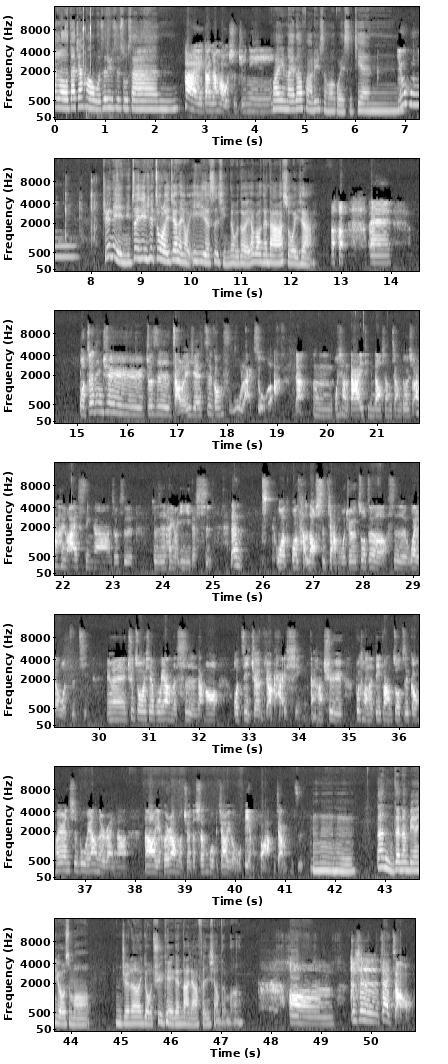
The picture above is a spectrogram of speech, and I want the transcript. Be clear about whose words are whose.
Speaker 1: Hello，大家好，我是律师苏珊，
Speaker 2: 嗨，大家好，我是 Jenny。
Speaker 1: 欢迎来到法律什么鬼时间。
Speaker 2: 哟呼
Speaker 1: ，Jenny，你最近去做了一件很有意义的事情，对不对？要不要跟大家说一下？
Speaker 2: 哎，我最近去就是找了一些自工服务来做啦。那，嗯，我想大家一听到像这样都会说啊，很有爱心啊，就是就是很有意义的事。但我我老实讲，我觉得做这个是为了我自己，因为去做一些不一样的事，然后我自己觉得比较开心，然后去不同的地方做志工，会认识不一样的人呢、然后也会让我觉得生活比较有变化，这样子。
Speaker 1: 嗯哼哼，那你在那边有什么你觉得有趣可以跟大家分享的吗？
Speaker 2: 嗯，就是在找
